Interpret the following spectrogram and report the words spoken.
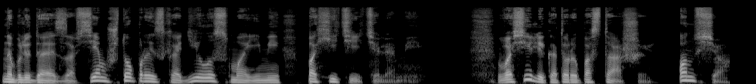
наблюдая за всем, что происходило с моими похитителями. Василий, который постарше, он все,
